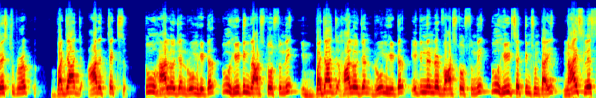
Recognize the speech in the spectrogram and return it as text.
best product Bajaj RHX two halogen room heater two heating రాడ్స్తో వస్తుంది. ఈ Bajaj halogen room heater eighteen hundred వాట్స్తో వస్తుంది. టూ హీట్ సెట్టింగ్స్ ఉంటాయి. నాయిస్ లెస్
